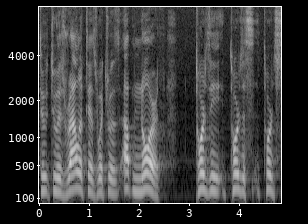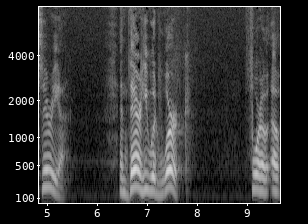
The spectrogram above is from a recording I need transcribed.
to, to his relatives, which was up north towards, the, towards, the, towards Syria. And there he would work for a, a,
